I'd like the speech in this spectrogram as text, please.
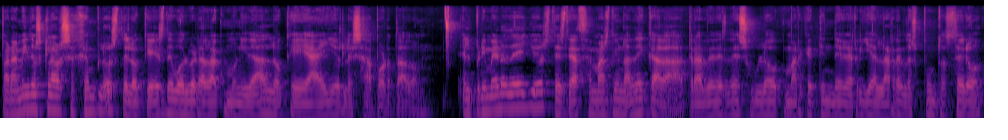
Para mí dos claros ejemplos de lo que es devolver a la comunidad lo que a ellos les ha aportado. El primero de ellos desde hace más de una década a través de su blog Marketing de Guerrilla en la Red 2.0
